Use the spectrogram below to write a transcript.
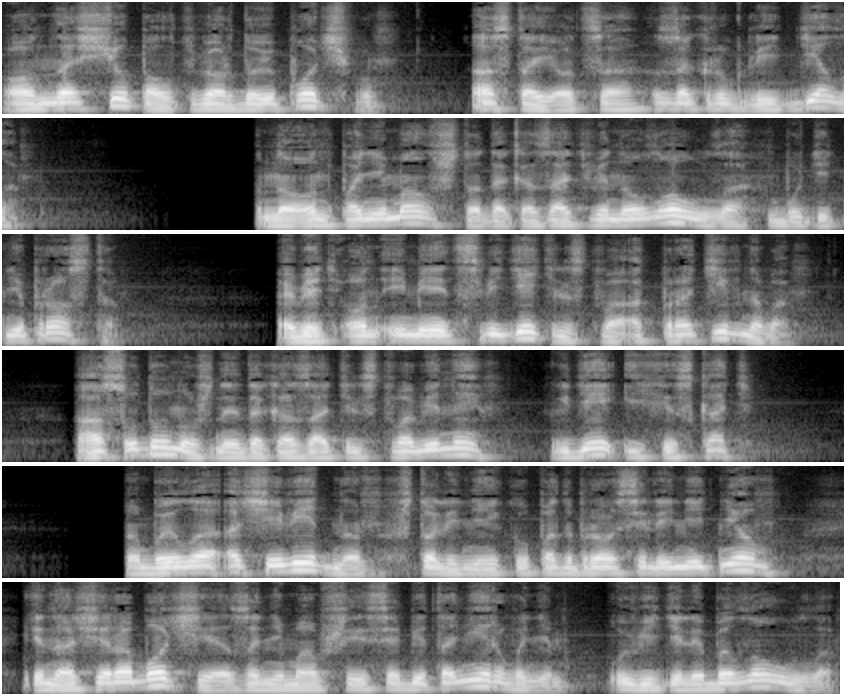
Он нащупал твердую почву. Остается закруглить дело. Но он понимал, что доказать вину Лоула будет непросто. Ведь он имеет свидетельство от противного. А суду нужны доказательства вины. Где их искать? Было очевидно, что линейку подбросили не днем, иначе рабочие, занимавшиеся бетонированием, увидели бы Лоула.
